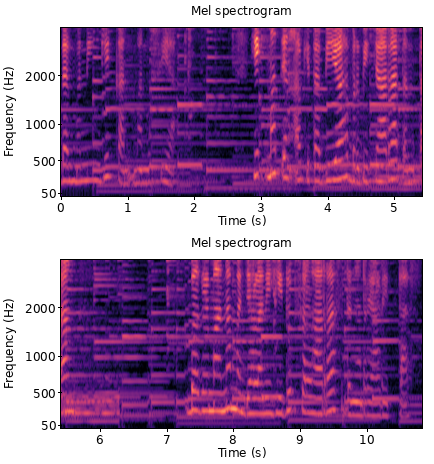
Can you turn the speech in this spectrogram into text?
dan meninggikan manusia. Hikmat yang Alkitabiah berbicara tentang bagaimana menjalani hidup selaras dengan realitas.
